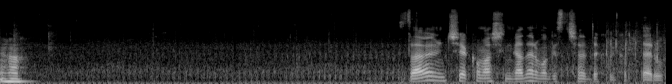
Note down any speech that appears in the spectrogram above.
Aha, Zastanawiam się, czy jako machine gunner mogę strzelać do helikopterów.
